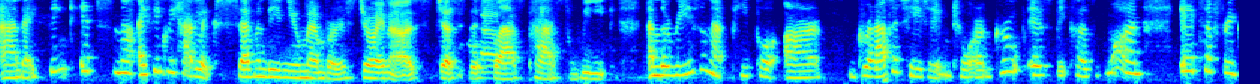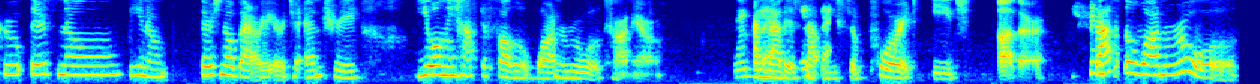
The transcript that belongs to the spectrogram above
And I think it's not, I think we had like 70 new members join us just this wow. last past week. And the reason that people are gravitating to our group is because one, it's a free group. There's no, you know, there's no barrier to entry. You only have to follow one rule, Tanya. And that, is that we support each other. That's the one rule.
